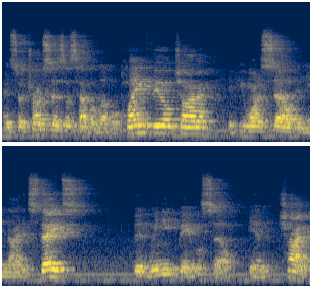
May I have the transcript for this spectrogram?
And so Trump says, let's have a level playing field, China. If you want to sell in the United States, then we need to be able to sell in China.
